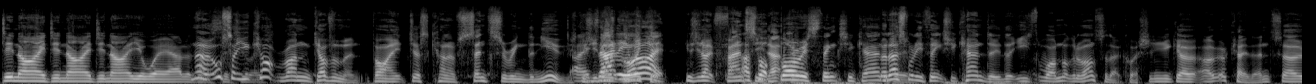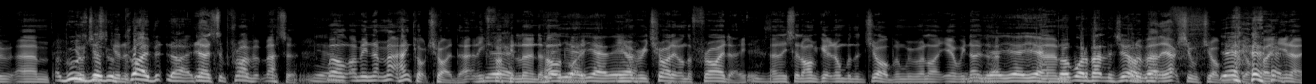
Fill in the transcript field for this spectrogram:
deny, deny, deny your way out of No, also you can't run government by just kind of censoring the news because Exactly you don't like right. it because you don't fancy That's what that. Boris thinks you can Bit. But that's what he thinks you can do. That you well, I'm not going to answer that question. You go, oh, okay then. So um, you're just gonna- private life. Yeah, it's a private matter. Yeah. Well, I mean, Matt Hancock tried that, and he Yeah, fucking learned the yeah, hard yeah, way. yeah, You yeah. remember he tried it on the Friday, Ex- and he said, "I'm getting on with the job," and we were like, "Yeah, we know Yeah, that." yeah, yeah. Um, but what about the job? What about the actual job Yeah. got you know?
